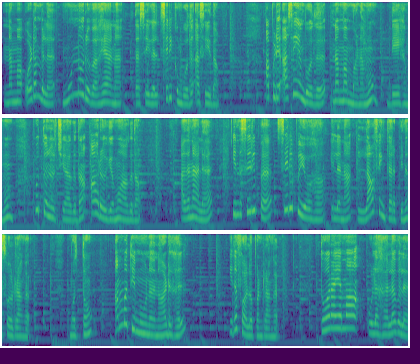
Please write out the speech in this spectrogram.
நம்ம உடம்புல முந்நூறு வகையான தசைகள் சிரிக்கும்போது அசையுதான். அப்படி அசையும் போது நம்ம மனமும் தேகமும் புத்துணர்ச்சி ஆகுதாம் ஆரோக்கியமும் ஆகுதாம் அதனால் இந்த சிரிப்பை சிரிப்பு யோகா இல்லைன்னா லாஃபிங் தெரப்பின்னு சொல்கிறாங்க மொத்தம் ஐம்பத்தி மூணு நாடுகள் இதை ஃபாலோ பண்ணுறாங்க தோராயமாக உலக அளவில்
